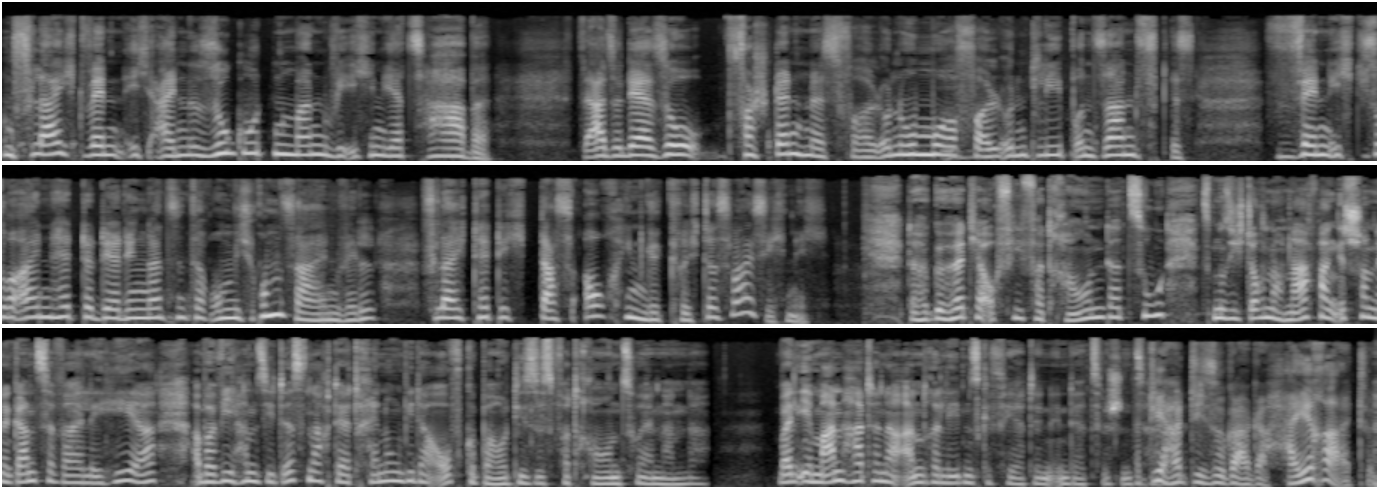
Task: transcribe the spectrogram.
Und vielleicht, wenn ich einen so guten Mann, wie ich ihn jetzt habe, also der so verständnisvoll und humorvoll und lieb und sanft ist, wenn ich so einen hätte, der den ganzen Tag um mich rum sein will, vielleicht hätte ich das auch hingekriegt, das weiß ich nicht. Da gehört ja auch viel Vertrauen dazu. Jetzt muss ich doch noch nachfragen, ist schon eine ganze Weile her, aber wie haben Sie das nach der Trennung wieder aufgebaut, dieses Vertrauen zueinander? Weil Ihr Mann hatte eine andere Lebensgefährtin in der Zwischenzeit. Die hat die sogar geheiratet.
